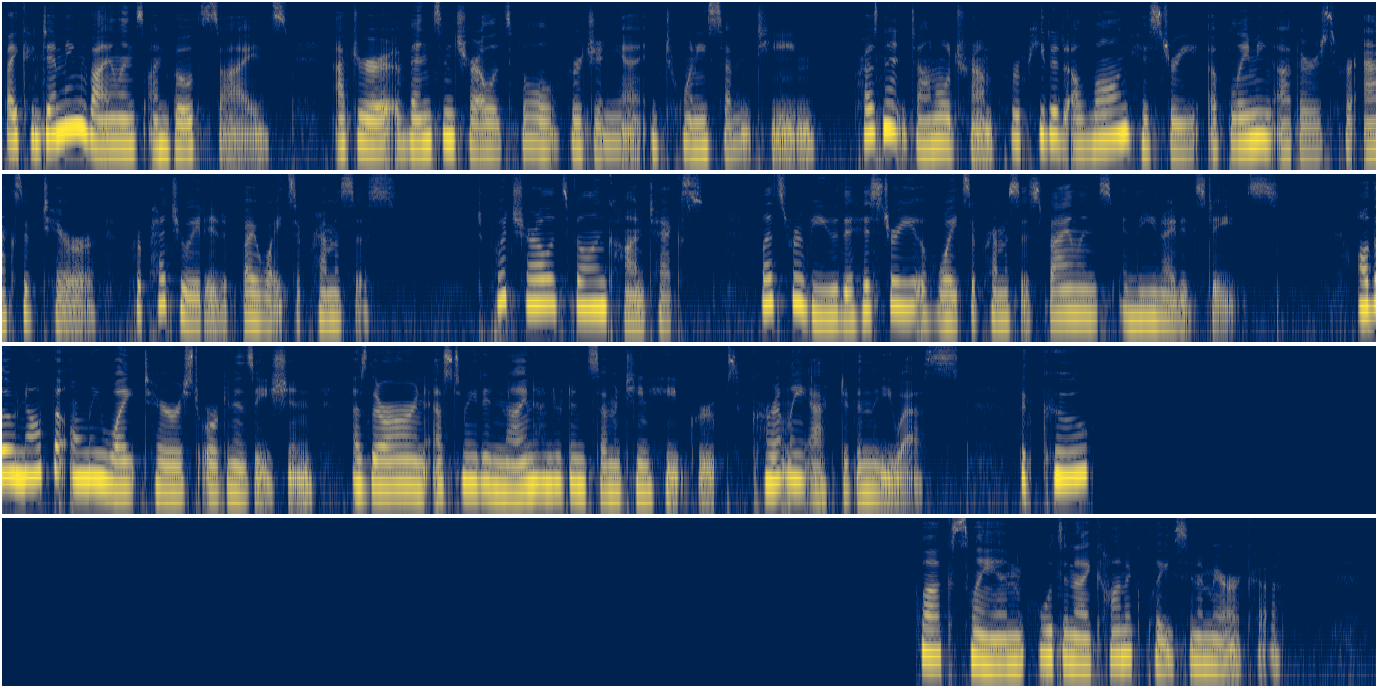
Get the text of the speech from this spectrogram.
by condemning violence on both sides after events in Charlottesville, Virginia in 2017. President Donald Trump repeated a long history of blaming others for acts of terror perpetuated by white supremacists. To put Charlottesville in context, let's review the history of white supremacist violence in the United States. Although not the only white terrorist organization, as there are an estimated 917 hate groups currently active in the U.S., the Ku Klux Klan holds an iconic place in America.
